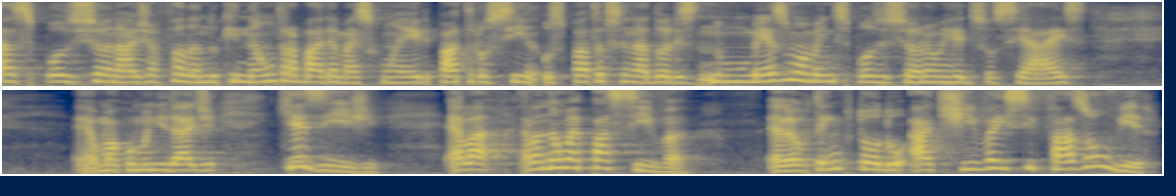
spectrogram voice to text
a se posicionar, já falando que não trabalha mais com ele. Patrocina, os patrocinadores, no mesmo momento, se posicionam em redes sociais. É uma comunidade que exige. Ela, ela não é passiva. Ela é o tempo todo ativa e se faz ouvir.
